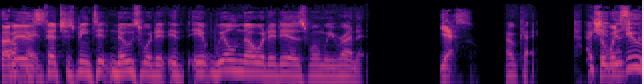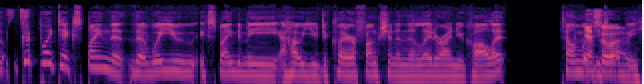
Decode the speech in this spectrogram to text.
That okay, is, that just means it knows what it, it it will know what it is when we run it. Yes. Okay. Actually, so when you good point to explain the the way you explained to me how you declare a function and then later on you call it. Tell them what yeah, you so, told uh, me.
